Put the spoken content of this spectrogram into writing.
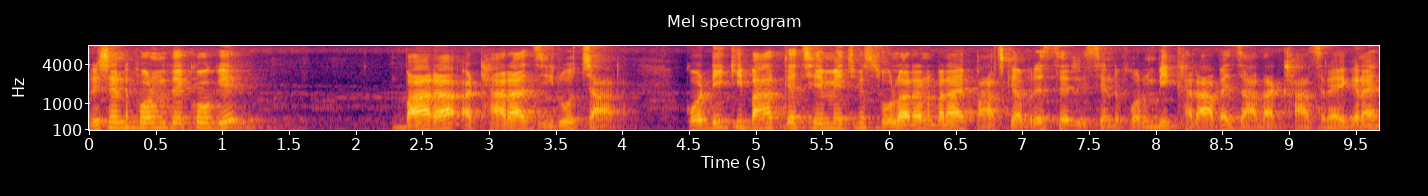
रिसेंट फॉर्म देखोगे, बारह, अठारह, ज़ीरो, चार। कोडी की बात क्या छः मैच में सोलह रन बनाए, पाँच के एवरेज से। रिसेंट फॉर्म भी खराब है, ज़्यादा खास रह गए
